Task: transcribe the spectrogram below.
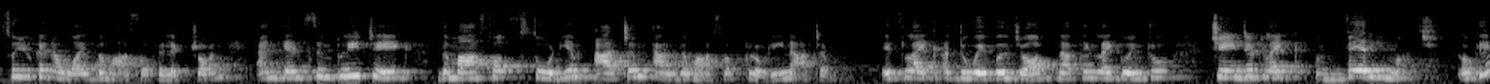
So you can avoid the mass of electron and can simply take the mass of sodium atom and the mass of chlorine atom. It's like a doable job, nothing like going to change it like very much. Okay.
